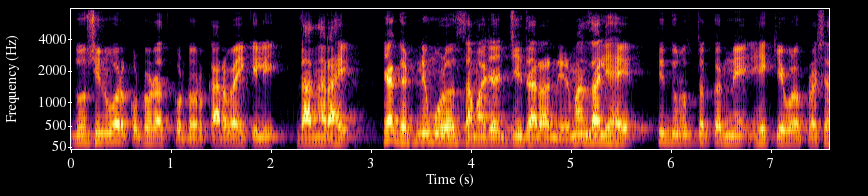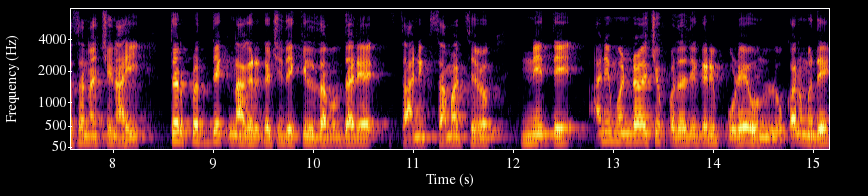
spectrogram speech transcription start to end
दोषींवर कठोरात कठोर कारवाई केली जाणार आहे. या घटनेमुळं समाजात जी धारा निर्माण झाली आहे ती दुरुस्त करणे हे केवळ प्रशासनाची नाही तर प्रत्येक नागरिकाची देखील जबाबदारी आहे. स्थानिक समाजसेवक नेते आणि मंडळाचे पदाधिकारी पुढे येऊन लोकांमध्ये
